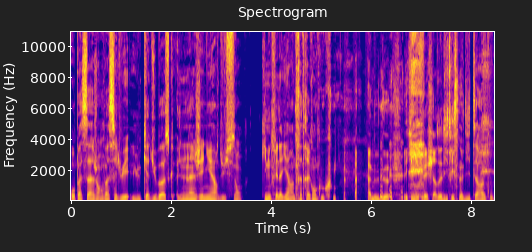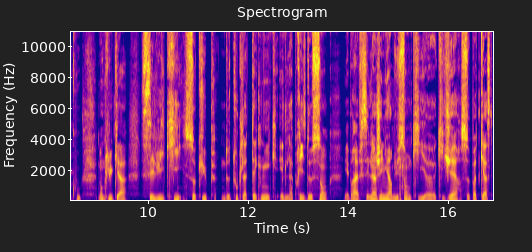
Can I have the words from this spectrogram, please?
Au passage, on va saluer Lucas Dubosc, l'ingénieur du son qui nous fait d'ailleurs un très très grand coucou à nous deux et qui nous fait, chers auditrices auditeurs, un coucou. Donc Lucas, c'est lui qui s'occupe de toute la technique et de la prise de son. Et bref, c'est l'ingénieur du son qui, euh, qui gère ce podcast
